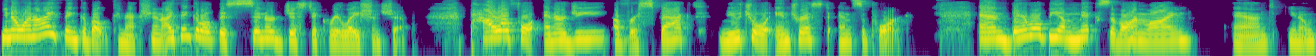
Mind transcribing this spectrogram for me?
You know, when I think about connection, I think about this synergistic relationship, powerful energy of respect, mutual interest, and support. And there will be a mix of online and you know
